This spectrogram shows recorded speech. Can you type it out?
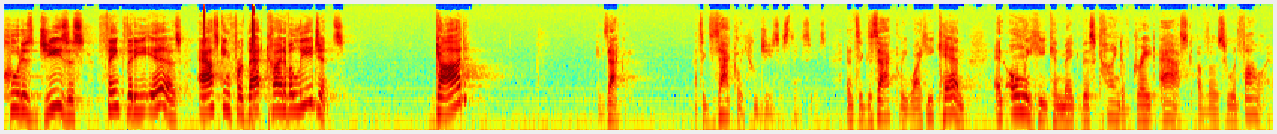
Who does Jesus think that he is asking for that kind of allegiance? God? Exactly. That's exactly who Jesus thinks he is. And it's exactly why he can, and only he can make this kind of great ask of those who would follow him.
